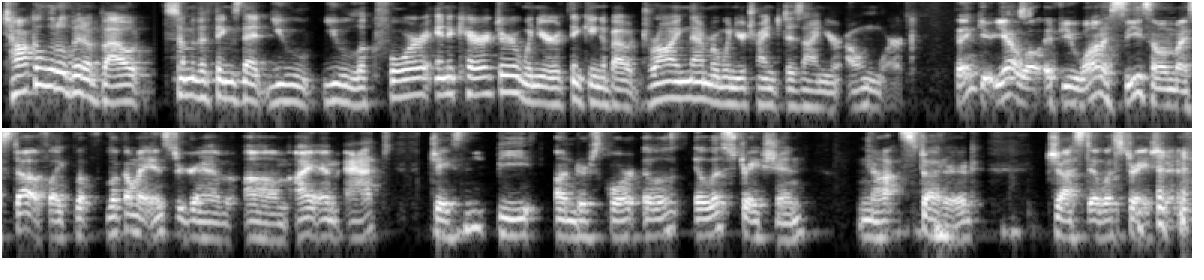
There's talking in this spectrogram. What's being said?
talk a little bit about some of the things that you you look for in a character when you're thinking about drawing them or when you're trying to design your own work. Thank you. Yeah, well, if you want to see some of my stuff, like look, look on my Instagram. Um, I am at Jason B underscore il- illustration, not stuttered, just illustration.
